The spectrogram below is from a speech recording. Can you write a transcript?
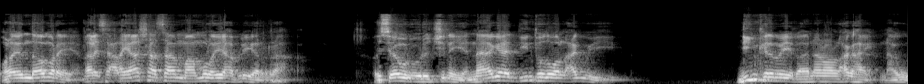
waa laydin dabamaraya dhalisaclayaashaasaa maamulaya habla yararaa oo saa warwareejinaya naagaha diintooda waa lacag weeye diin kale ma yaqaanaan oo lacag hayn naagu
